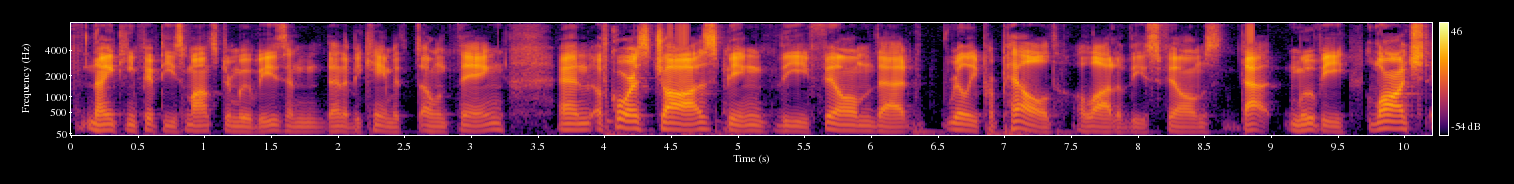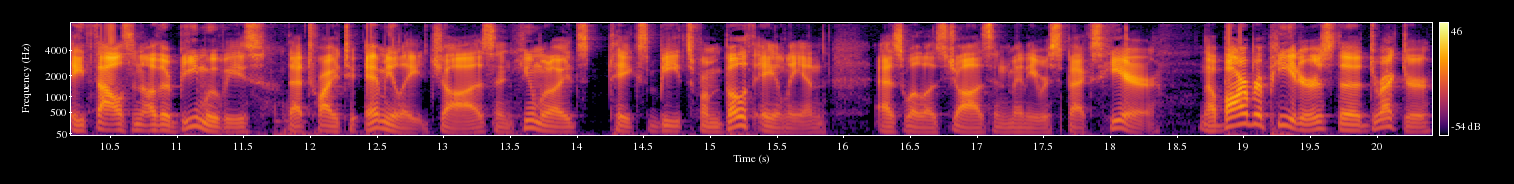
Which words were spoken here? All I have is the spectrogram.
1950s monster movies, and then it became its own thing. And of course, Jaws being the film that really propelled a lot of these films, that movie launched a thousand other B movies that tried to emulate Jaws, and Humanoids takes beats from both Alien as well as Jaws in many respects here. Now, Barbara Peeters, the director,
